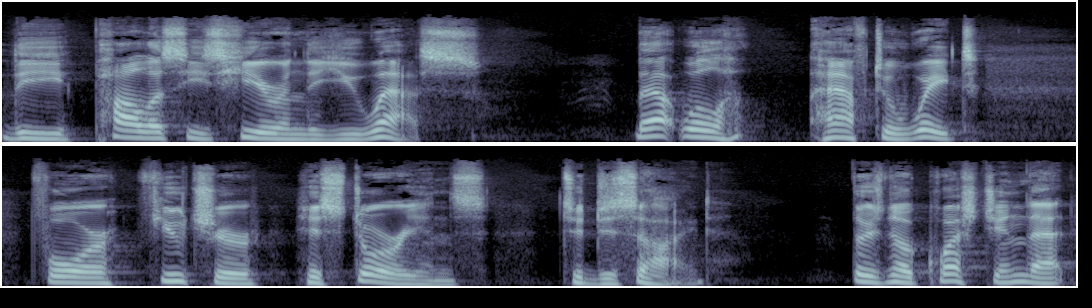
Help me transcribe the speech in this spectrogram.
the policies here in the U.S. That will have to wait for future historians to decide. There's no question that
